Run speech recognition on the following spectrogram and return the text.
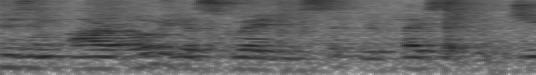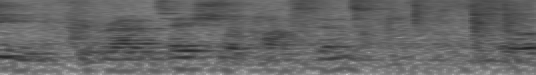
using r omega squared, you replace that with g, the gravitational constant. So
